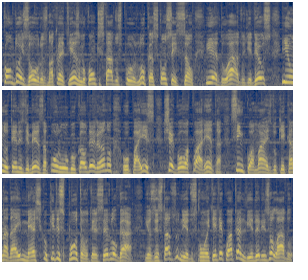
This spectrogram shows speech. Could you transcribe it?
com dois ouros no atletismo conquistados por Lucas Conceição e Eduardo de Deus e um no tênis de mesa por Hugo Calderano. O país chegou a 40, cinco a mais do que Canadá e México que disputam o terceiro lugar. E os Estados Unidos, com 84, é líder isolado.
